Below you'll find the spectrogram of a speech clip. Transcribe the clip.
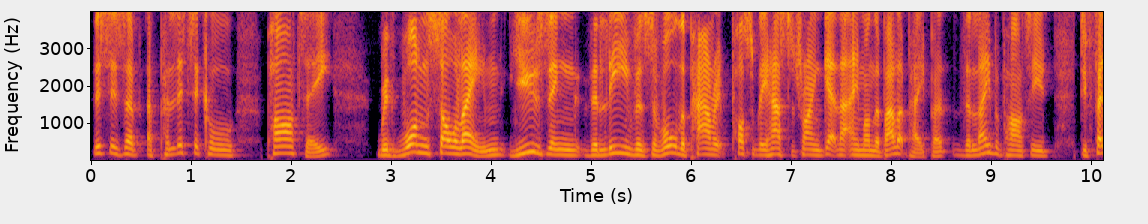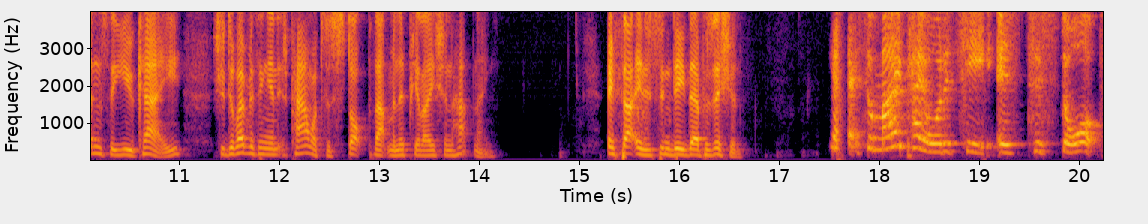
This is a, a political party with one sole aim, using the levers of all the power it possibly has to try and get that aim on the ballot paper, the Labour Party defends the UK, should do everything in its power to stop that manipulation happening. If that is indeed their position. Yeah, so my priority is to stop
